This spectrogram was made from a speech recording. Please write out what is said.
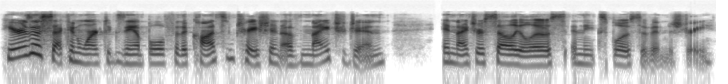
Here's a second worked example for the concentration of nitrogen in nitrocellulose in the explosive industry.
